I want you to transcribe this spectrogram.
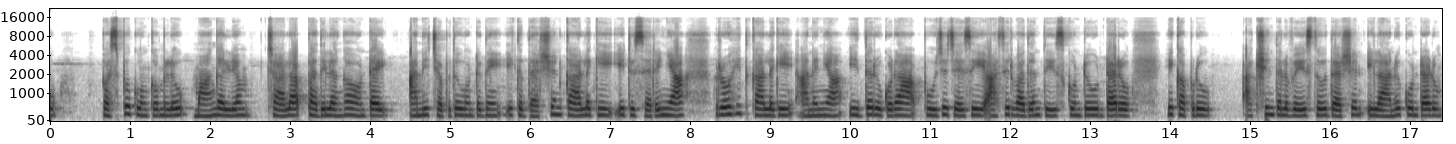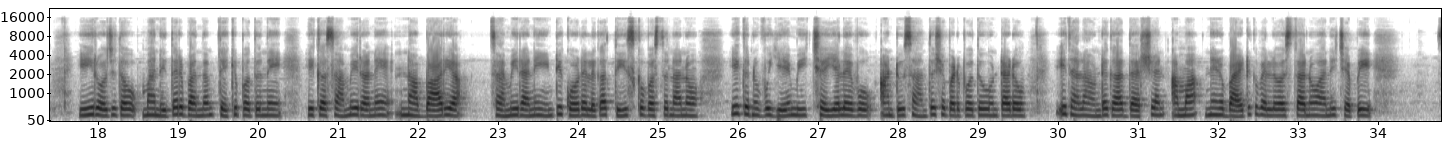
పసుపు కుంకుమలు మాంగళ్యం చాలా పదిలంగా ఉంటాయి అని చెబుతూ ఉంటుంది. ఇక దర్శన్ కాళ్ళకి ఇటు శరణ్య రోహిత్ కాళ్ళకి అనన్య ఇద్దరు కూడా పూజ చేసి ఆశీర్వాదం తీసుకుంటూ ఉంటారు. ఇక అప్పుడు అక్షింతలు వేస్తూ దర్శన్ ఇలా అనుకుంటాడు ఈ రోజుతో మన ఇద్దరి బంధం తెగిపోతుంది. ఇక సమీర్ అనే నా భార్య సమీరాని ఇంటి కోడలుగా తీసుకువస్తున్నాను. ఇక నువ్వు ఏమీ చెయ్యలేవు అంటూ సంతోషపడిపోతూ ఉంటాడు. ఇది అలా ఉండగా దర్శన్ అమ్మ నేను బయటకు వెళ్ళి వస్తాను అని చెప్పి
